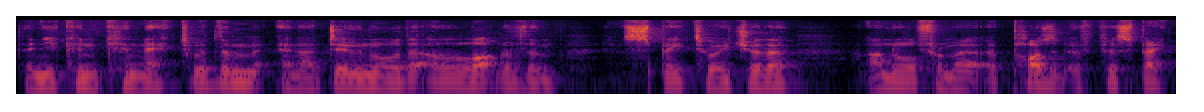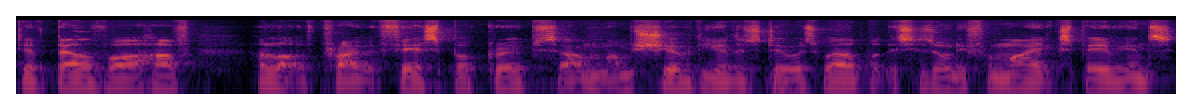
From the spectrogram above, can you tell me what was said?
then you can connect with them. And I do know that a lot of them speak to each other. I know from a, a positive perspective, Belvoir have a lot of private Facebook groups. I'm, I'm sure the others do as well, but this is only from my experience.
